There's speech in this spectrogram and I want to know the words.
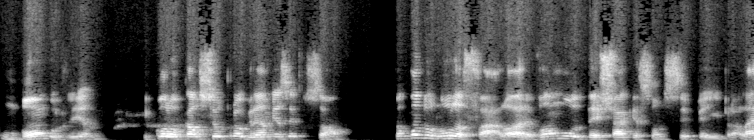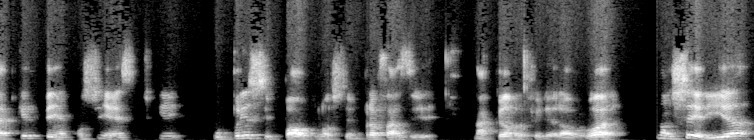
um bom governo e colocar o seu programa em execução. Então, quando o Lula fala, olha, vamos deixar a questão de CPI para lá, é porque ele tem a consciência de que o principal que nós temos para fazer na Câmara Federal agora não seria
